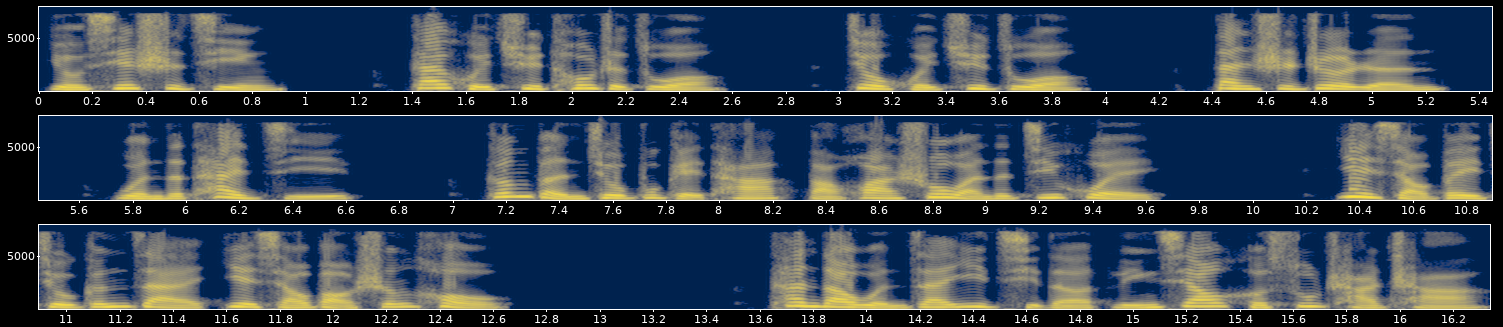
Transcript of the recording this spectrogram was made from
有些事情该回去偷着做就回去做。但是这人稳得太急，根本就不给他把话说完的机会。叶小贝就跟在叶小宝身后。看到吻在一起的凌霄和苏茶茶，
